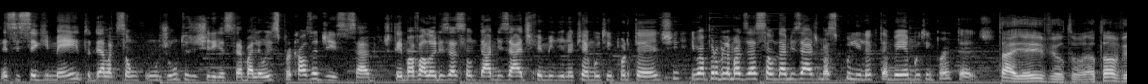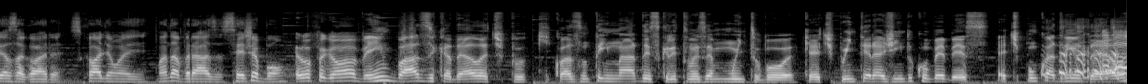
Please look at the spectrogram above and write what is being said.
desse segmento dela, que são conjuntos de tirinhas que trabalham isso por causa disso, sabe? Acho que tem uma valorização da amizade feminina que é muito importante e uma problematização da amizade masculina que também é muito importante. Tá, e aí, Vilton? É a tua vez agora. Escolhe um aí. Manda brasa, seja bom. Eu vou pegar uma bem básica dela, tipo, que quase não tem nada escrito, mas é muito boa. Que é, tipo, interagindo com bebês. É tipo um quadrinho dela.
